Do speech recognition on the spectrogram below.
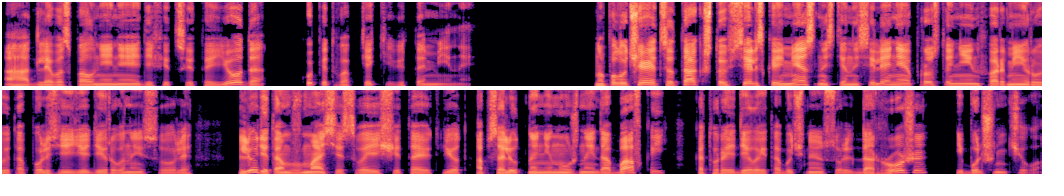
а для восполнения дефицита йода купит в аптеке витамины. Но получается так, что в сельской местности население просто не информируют о пользе йодированной соли – Люди там в массе своей считают йод абсолютно ненужной добавкой, которая делает обычную соль дороже и больше ничего.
